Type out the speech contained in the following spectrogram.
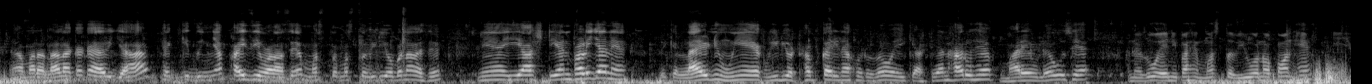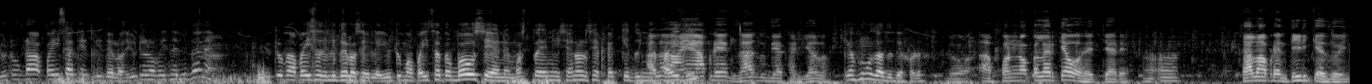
અને અમારા લાલા કાકા આવી ગયા હા ફેંકી દુનિયા ફાઈજી વાળા છે મસ્ત મસ્ત વિડીયો બનાવે છે ને એ આ સ્ટેન્ડ ફાડી જાય ને તો કે લાઈવની હું એક વિડીયો ઠપકારી નાખું તો જો એ કે આ સ્ટેન્ડ સારું છે મારે એવું લેવું છે અને જો એની પાસે મસ્ત વિવોનો ફોન છે એ યુટ્યુબના પૈસાથી જ લીધેલો છે. યુટ્યુબના પૈસા લીધા ને? યુટ્યુબના પૈસાથી લીધેલો છે એટલે યુટ્યુબમાં પૈસા તો બહુ છે અને મસ્ત એની ચેનલ છે ફેંકી દુનિયા ફાઈ આપણે એક જાદુ દેખાડી હાલો. કે હું જાદુ દેખાડો? જો આ ફોનનો કલર કેવો છે અત્યારે? હા ચાલો આપણે તીડકે જોઈ.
